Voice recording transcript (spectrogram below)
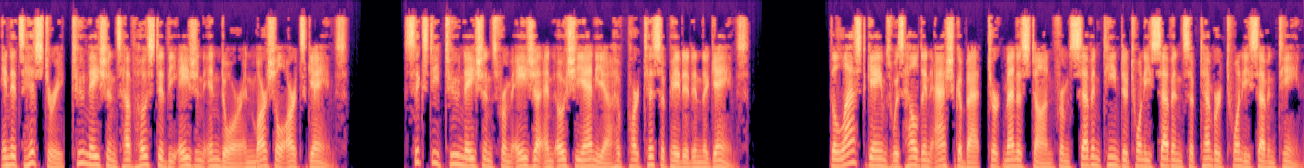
In its history, two nations have hosted the Asian Indoor and Martial Arts Games. 62 nations from Asia and Oceania have participated in the Games. The last Games was held in Ashgabat, Turkmenistan from 17 to 27 September 2017.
